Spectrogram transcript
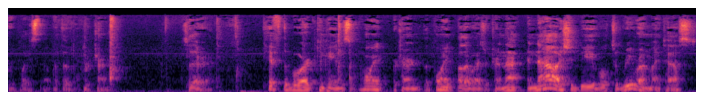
replace that with a return. So there we are. If the board contains the point, return the point, otherwise return that. And now I should be able to rerun my test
